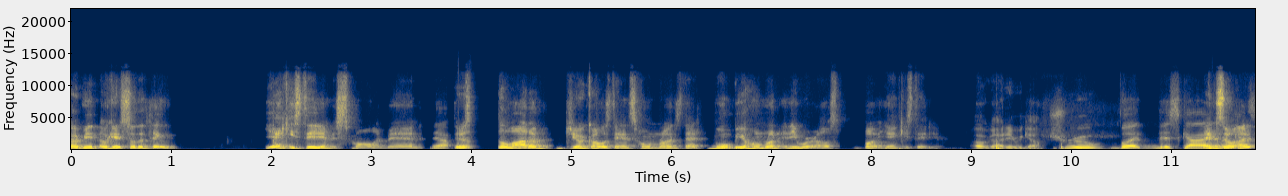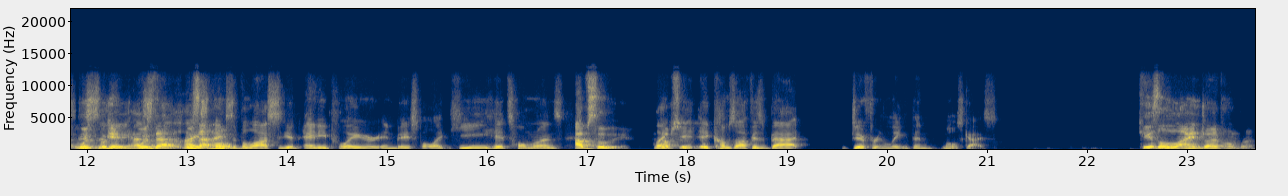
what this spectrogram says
I mean, okay, so the thing, Yankee Stadium is smaller, man. Yeah. There's a lot of Giancarlo Stanton's home runs that won't be a home run anywhere else but Yankee Stadium. Oh God, here we go. True, but this guy And so I- was- consistently okay, has was that- the was highest that home? exit velocity of any player in baseball. Like he hits home runs, Absolutely. like it, Absolutely. it comes off his bat differently than most guys. He has a line drive home run.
